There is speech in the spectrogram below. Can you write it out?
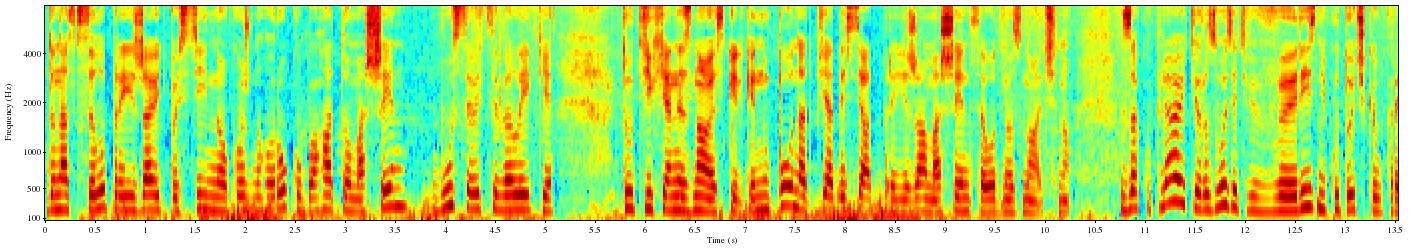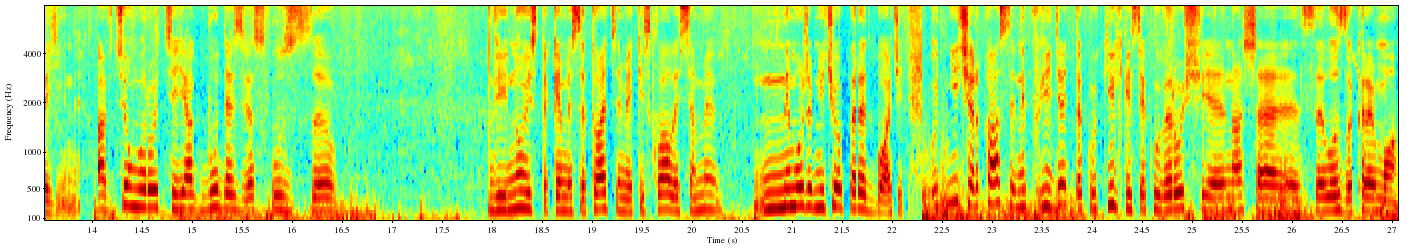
До нас в село приїжджають постійно кожного року багато машин, буси оці великі. Тут їх я не знаю скільки, ну понад 50 приїжджає машин, це однозначно. Закупляють і розвозять в- в різні куточки України. А в цьому році як буде в зв'язку з е, війною, з такими ситуаціями, які склалися, ми не можемо нічого передбачити. Одні Черкаси не поїдять таку кількість, яку вирощує наше село, зокрема.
